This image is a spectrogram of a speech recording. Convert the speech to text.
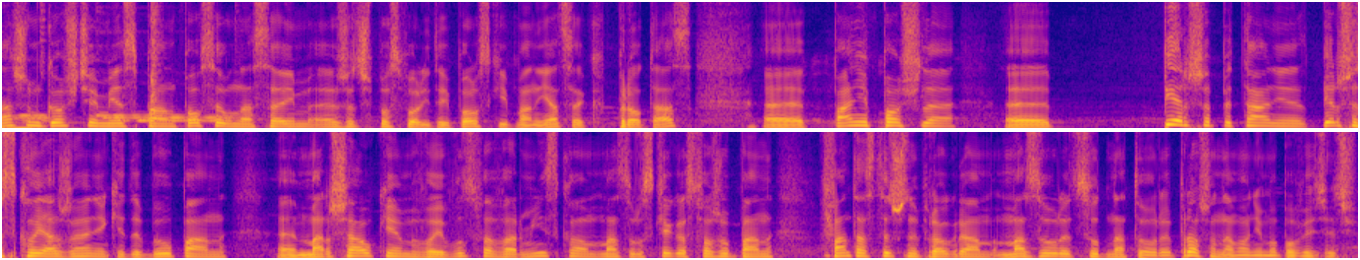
Naszym gościem jest pan poseł na Sejm Rzeczypospolitej Polskiej, pan Jacek Protas. E, Panie pośle, e, pierwsze pytanie, pierwsze skojarzenie, kiedy był pan e, marszałkiem województwa warmińsko-mazurskiego, stworzył pan fantastyczny program Mazury Cud Natury. Proszę nam o nim opowiedzieć.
